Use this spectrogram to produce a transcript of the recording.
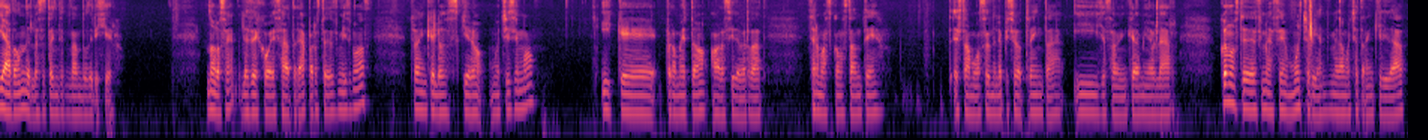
y a dónde los está intentando dirigir. No lo sé, les dejo esa tarea para ustedes mismos. Saben que los quiero muchísimo y que prometo, ahora sí de verdad, ser más constante. Estamos en el episodio 30 y ya saben que a mí hablar con ustedes me hace mucho bien, me da mucha tranquilidad.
